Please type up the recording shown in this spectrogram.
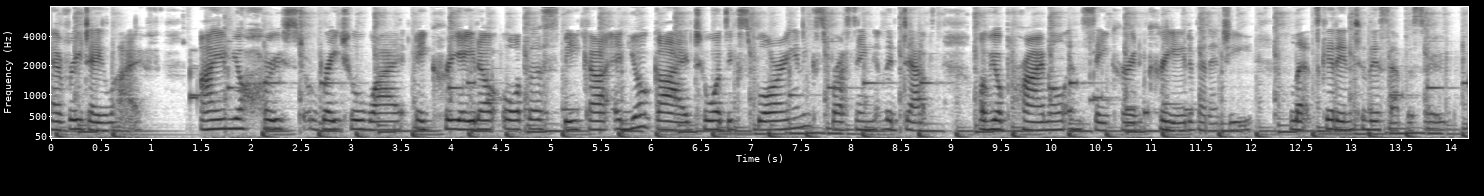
everyday life. I am your host, Rachel White, a creator, author, speaker, and your guide towards exploring and expressing the depth of your primal and sacred creative energy. Let's get into this episode.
